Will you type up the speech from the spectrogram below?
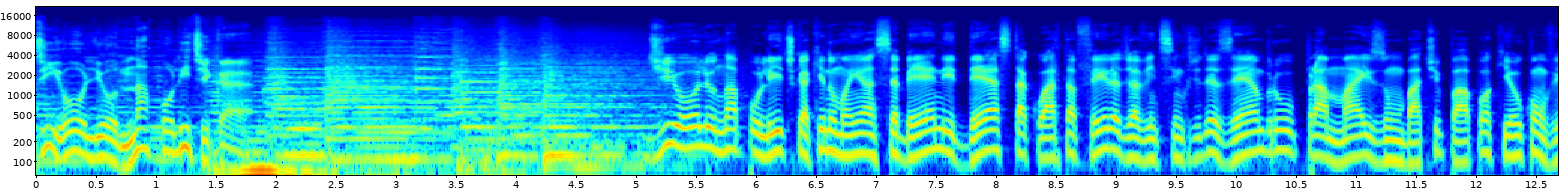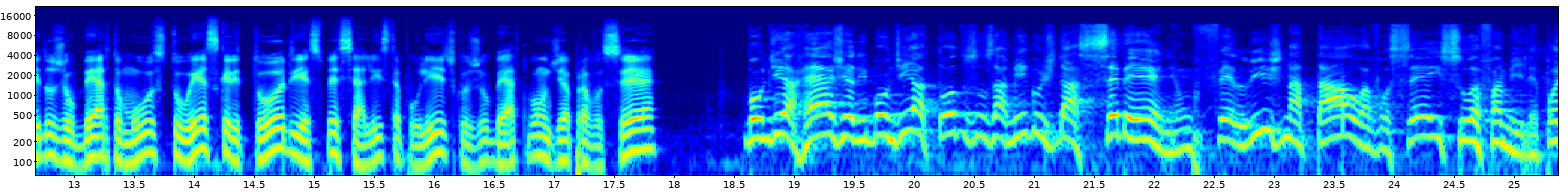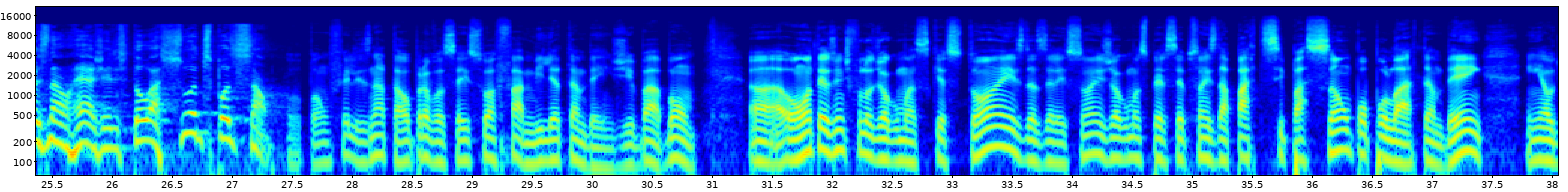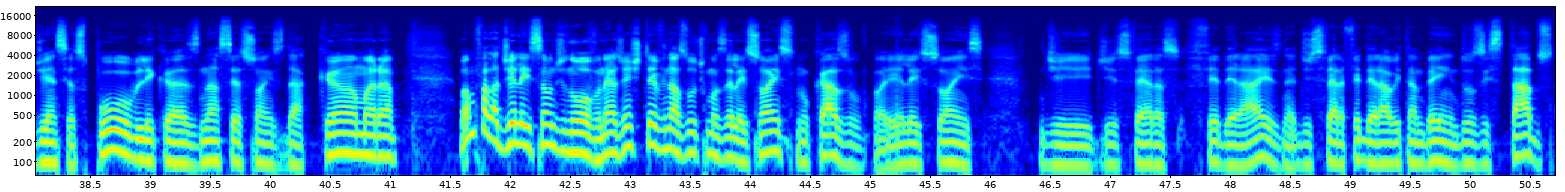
De Olho na Política. De olho na política aqui no Manhã CBN desta quarta-feira, dia 25 de dezembro, para mais um bate-papo aqui. Eu convido Gilberto Musto, escritor e especialista político. Gilberto, bom dia para você. Bom dia, Réger, e bom dia a todos os amigos da CBN. Um feliz Natal a você e sua família. Pois não, Réger, estou à sua disposição. Opa, um feliz Natal para você e sua família também, Giba. Bom, uh, ontem a gente falou de algumas questões das eleições, de algumas percepções da participação popular também em audiências públicas, nas sessões da Câmara. Vamos falar de eleição de novo, né? A gente teve nas últimas eleições, no caso, eleições de, de esferas federais, né, de esfera federal e também dos estados,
